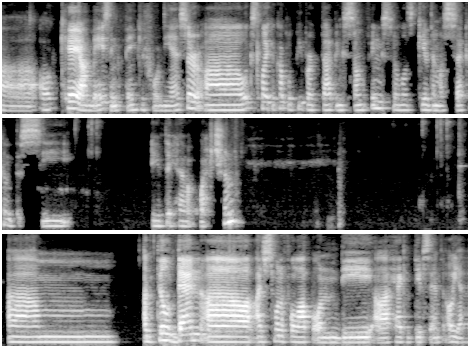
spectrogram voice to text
Uh, okay, amazing. Thank you for the answer. Uh, looks like a couple of people are typing something, so let's give them a second to see if they have a question. Um, until then, uh, I just want to follow up on the uh, hacking tips. And oh yeah,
